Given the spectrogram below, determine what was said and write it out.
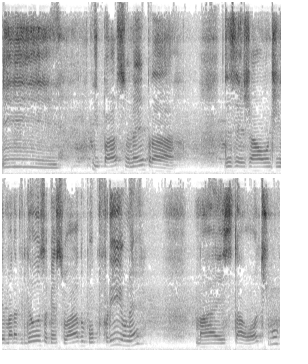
e, e passo, né, para desejar um dia maravilhoso, abençoado, um pouco frio, né? Mas está ótimo.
